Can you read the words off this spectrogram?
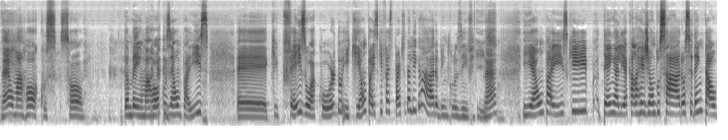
né? O Marrocos só... Também, o Marrocos é um país é, que fez o acordo e que é um país que faz parte da Liga Árabe, inclusive, Isso. né? E é um país que tem ali aquela região do Saara Ocidental.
